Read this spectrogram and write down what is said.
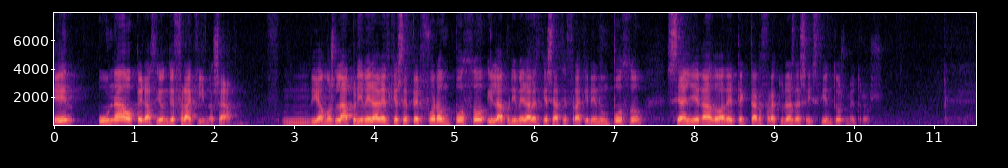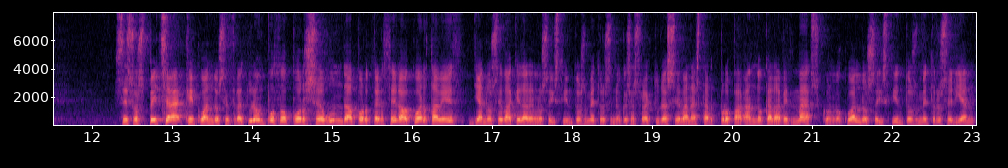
En una operación de fracking, o sea, mm, digamos, la primera vez que se perfora un pozo y la primera vez que se hace fracking en un pozo, se han llegado a detectar fracturas de 600 metros. Se sospecha que cuando se fractura un pozo por segunda, por tercera o cuarta vez, ya no se va a quedar en los 600 metros, sino que esas fracturas se van a estar propagando cada vez más, con lo cual los 600 metros serían,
